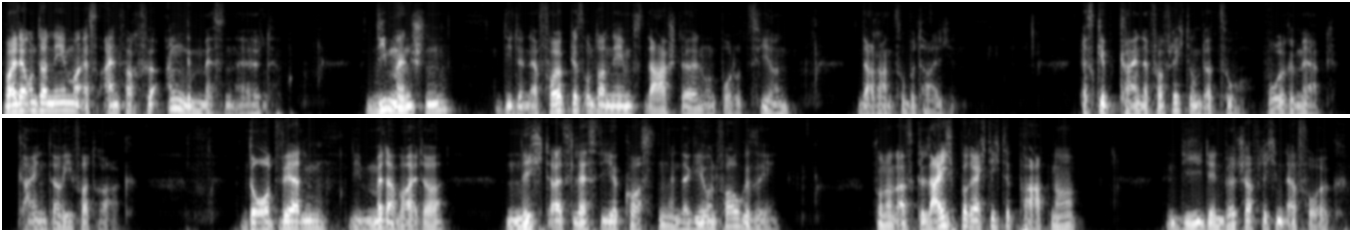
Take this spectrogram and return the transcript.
Weil der Unternehmer es einfach für angemessen hält, die Menschen, die den Erfolg des Unternehmens darstellen und produzieren, daran zu beteiligen. Es gibt keine Verpflichtung dazu, wohlgemerkt, kein Tarifvertrag. Dort werden die Mitarbeiter nicht als lästige Kosten in der G&V gesehen, sondern als gleichberechtigte Partner, die den wirtschaftlichen Erfolg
